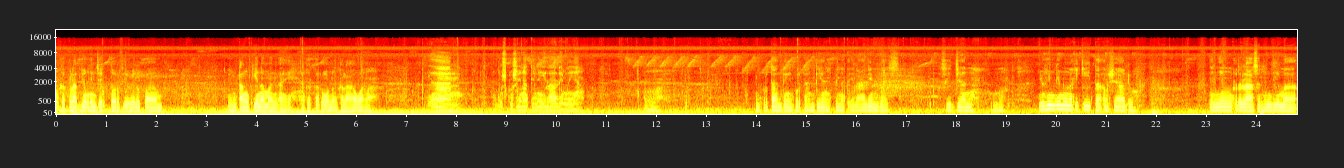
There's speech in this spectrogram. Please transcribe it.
Magkaklag yung injector, fuel pump. Yung tangki naman ay nagkakaroon ng kalawang. Yan. Kuskusin natin yung ilalim na yan. importante importante yung pinakailalim guys kasi dyan ano, yung hindi mo nakikita masyado yan yung kadalasan hindi ma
